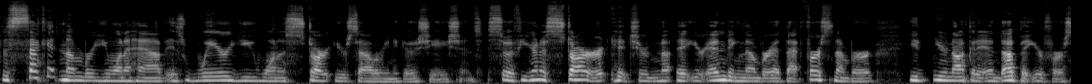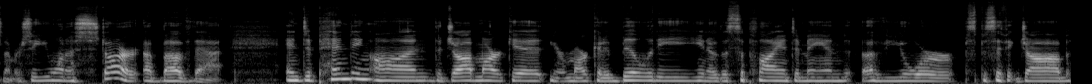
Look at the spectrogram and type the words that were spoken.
The second number you want to have is where you want to start your salary negotiations. So if you're going to start at your at your ending number at that first number, you, you're not going to end up at your first number. So you want to start above that. And depending on the job market, your marketability, you know, the supply and demand of your specific job,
